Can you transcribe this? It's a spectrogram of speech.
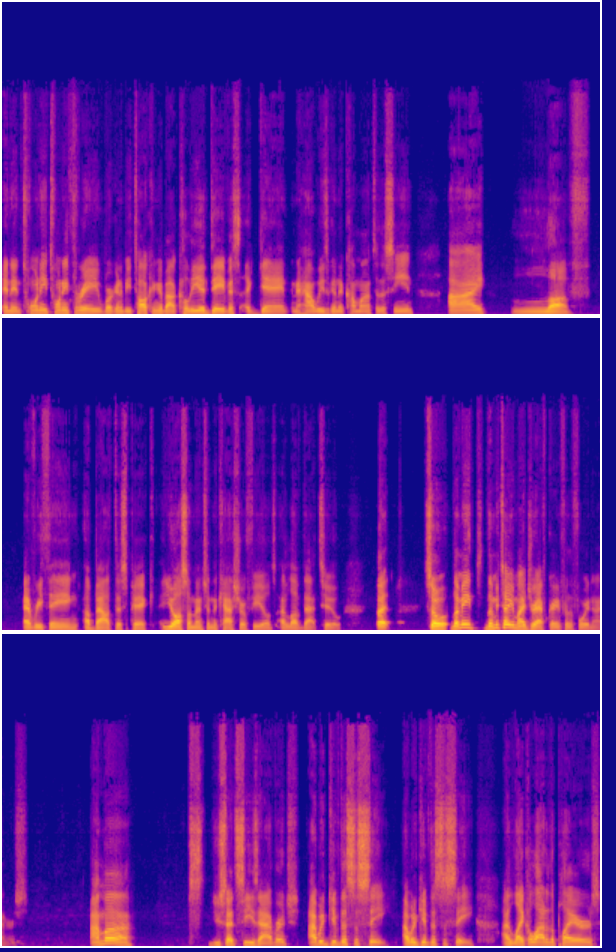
And in 2023, we're going to be talking about Kalia Davis again and how he's going to come onto the scene. I love everything about this pick. You also mentioned the Castro Fields. I love that too. But so let me let me tell you my draft grade for the 49ers. I'm a you said C's average. I would give this a C. I would give this a C. I like a lot of the players,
